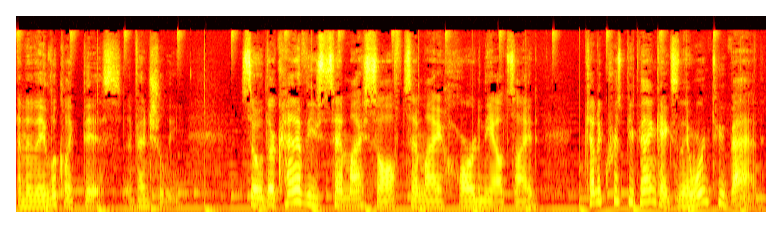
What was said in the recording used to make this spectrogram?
And then they look like this eventually. So they're kind of these semi soft, semi hard on the outside, kind of crispy pancakes, and they weren't too bad.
